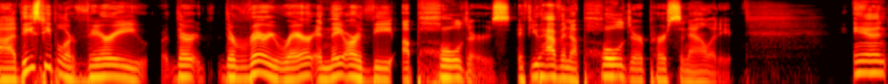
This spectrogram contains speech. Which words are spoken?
uh, these people are very they're they're very rare, and they are the upholders. If you have an upholder personality, and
